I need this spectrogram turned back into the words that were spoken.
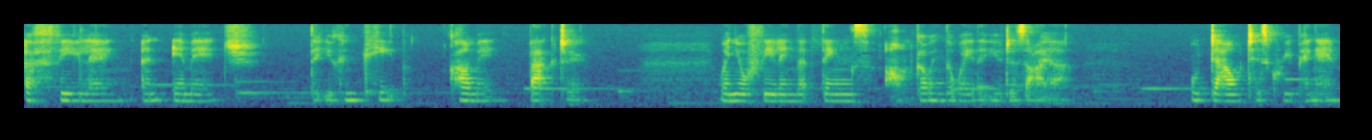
A feeling, an image that you can keep coming back to when you're feeling that things aren't going the way that you desire or doubt is creeping in.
